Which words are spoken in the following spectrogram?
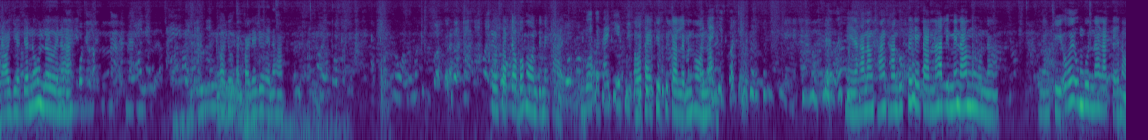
ยาวเหยียดยันนู่นเลยนะคะเราดูกันไปเรื่อยๆนะคะโทรศัพท์เจ้าบ่ฮอนติไม่ถ่ายบัวกับไทยคลิปอ๋อถ่ายคลิปคือกันเลยมันฮอนไทเนาะยคลิปก็นี่นะคะ น้องช้างทานบุฟเฟ่ต์กันนะคะริมแม่น้ำมูลนะคะน้ำชีโอ้ยอุ้มบุญน่ารักแต่หนอ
